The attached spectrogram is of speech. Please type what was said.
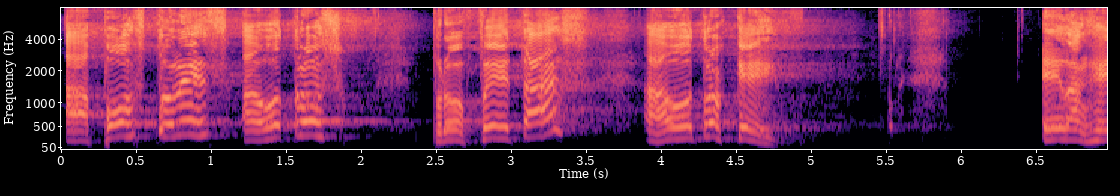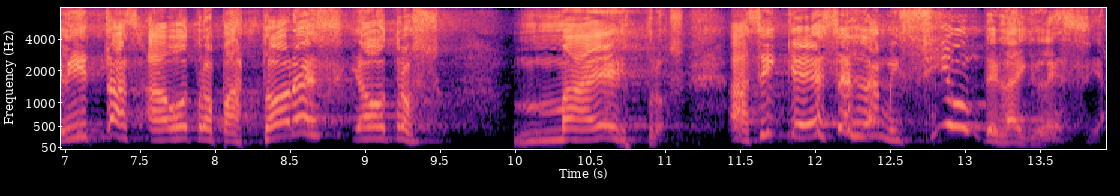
apóstoles, a otros profetas, a otros que evangelistas, a otros pastores y a otros maestros. Así que esa es la misión de la iglesia.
